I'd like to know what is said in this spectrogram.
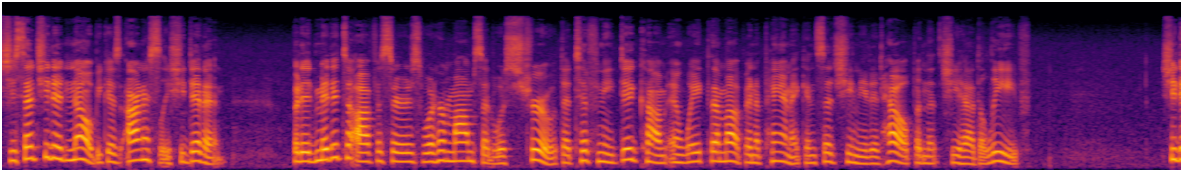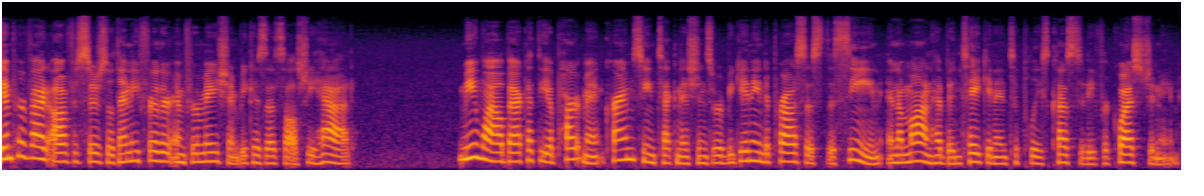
She said she didn't know because honestly she didn't, but admitted to officers what her mom said was true that Tiffany did come and wake them up in a panic and said she needed help and that she had to leave. She didn't provide officers with any further information because that's all she had. Meanwhile, back at the apartment, crime scene technicians were beginning to process the scene, and Eman had been taken into police custody for questioning.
